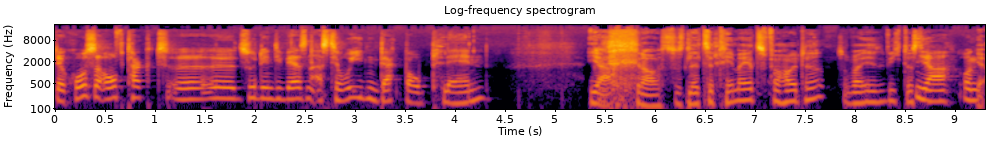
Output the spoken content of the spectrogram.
der große Auftakt äh, zu den diversen Asteroidenbergbauplänen. Ja, genau. Das ist das letzte Thema jetzt für heute, soweit wie ich das. Ja, und ja.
